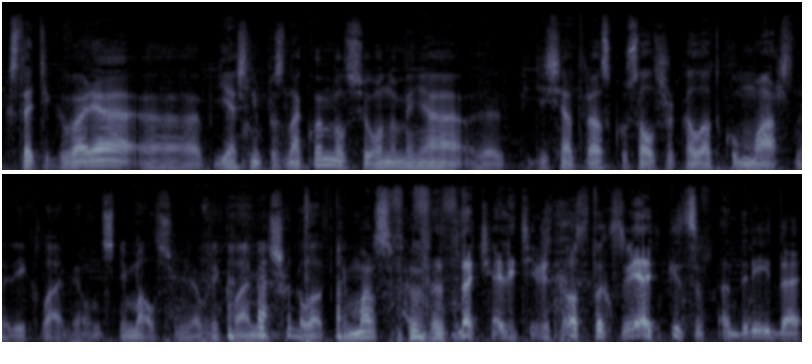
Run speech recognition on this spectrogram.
Кстати говоря, э, я с ним познакомился, он у меня э, 50 раз кусал шоколадку Марс на рекламе. Он снимался у меня в рекламе шоколадки Марс в начале 90-х. Звягинцев Андрей, да.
